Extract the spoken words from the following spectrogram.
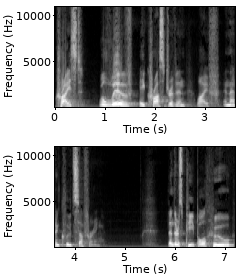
Christ will live a cross driven life, and that includes suffering. Then there's people who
